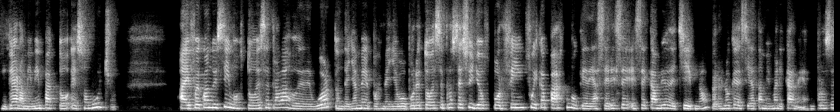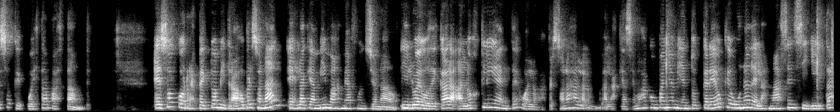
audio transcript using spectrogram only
Y claro, a mí me impactó eso mucho. Ahí fue cuando hicimos todo ese trabajo de The Work, donde ella me, pues, me llevó por todo ese proceso y yo por fin fui capaz como que de hacer ese, ese cambio de chip, ¿no? Pero es lo que decía también Mari Carmen, es un proceso que cuesta bastante. Eso con respecto a mi trabajo personal es la que a mí más me ha funcionado. Y luego de cara a los clientes o a las personas a, las que hacemos acompañamiento, creo que una de las más sencillitas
